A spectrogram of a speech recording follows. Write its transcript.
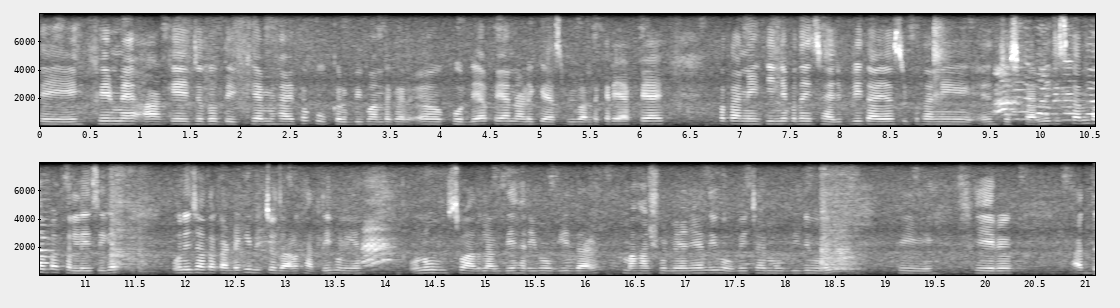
ਤੇ ਫਿਰ ਮੈਂ ਆ ਕੇ ਜਦੋਂ ਦੇਖਿਆ ਮੈਂ ਕਿਹਾ ਇਹ ਤਾਂ ਕੁੱਕਰ ਵੀ ਬੰਦ ਕਰ ਅ, ਖੋਲਿਆ ਪਿਆ ਨਾਲੇ ਗੈਸ ਵੀ ਬੰਦ ਕਰਿਆ ਪਿਆ ਹੈ। ਪਤਾ ਨਹੀਂ ਕਿਹਨੇ ਪਤਾ ਨਹੀਂ ਸਹਿਜਪ੍ਰੀਤ ਆਇਆ ਸੀ ਪਤਾ ਨਹੀਂ ਇਹ ਜਸਕਰਨ ਜਸਕਰਨ ਤਾਂ ਆਪਾਂ ਥੱਲੇ ਸੀਗਾ। ਉਹਨੇ ਜਾਂ ਤਾਂ ਕੱਢ ਕੇ ਵਿੱਚੋਂ ਦਾਲ ਖਾਧੀ ਹੋਣੀ ਆ। ਉਹਨੂੰ ਸਵਾਦ ਲੱਗਦੀ ਹੈ ਹਰੀ ਮੂੰਗੀ ਦੀ ਦਾਲ। ਮਹਾਂ ਛੋਲਿਆਂ ਜਿਹਾਂ ਦੀ ਹੋਵੇ ਚਾਹੇ ਮੂੰਗੀ ਦੀ ਹੋਵੇ। ਤੇ ਫਿਰ ਅੱਧ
